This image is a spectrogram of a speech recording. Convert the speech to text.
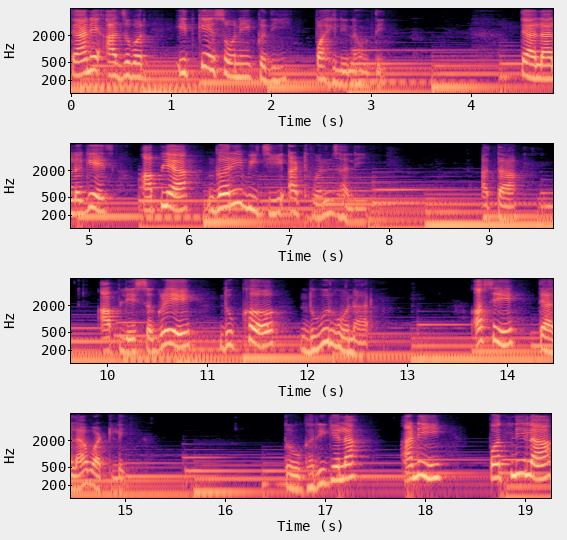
त्याने आजवर इतके सोने कधी पाहिले नव्हते. त्याला लगेच आपल्या गरिबीची आठवण झाली. आता आपले सगळे दुःख दूर होणार असे त्याला वाटले. तो घरी गेला आणि पत्नीला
